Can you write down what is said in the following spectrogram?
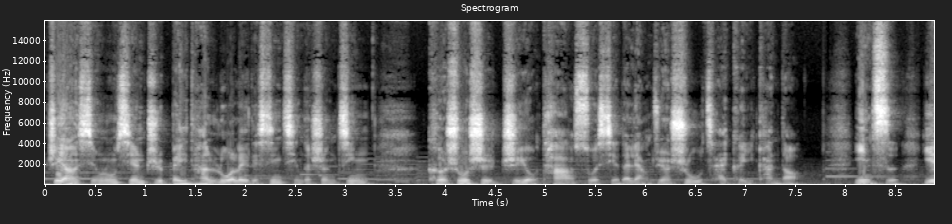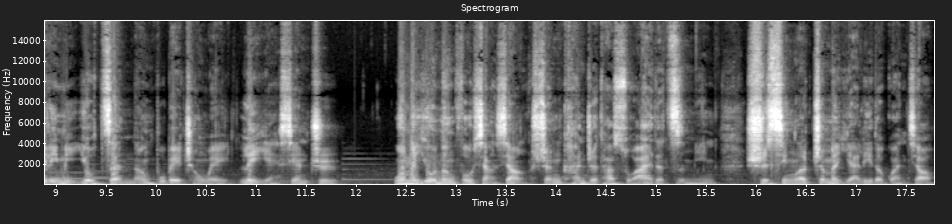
这样形容先知悲叹落泪的心情的圣经，可说是只有他所写的两卷书才可以看到。因此，耶利米又怎能不被称为泪眼先知？我们又能否想象，神看着他所爱的子民施行了这么严厉的管教，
